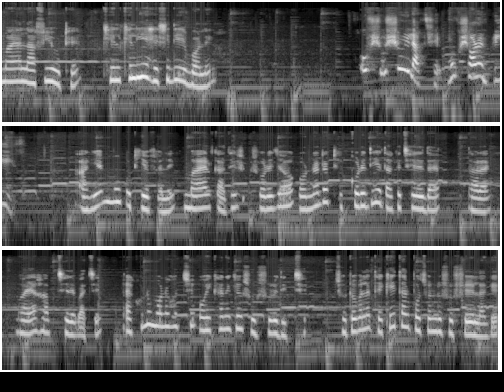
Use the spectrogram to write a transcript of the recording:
মায়া লাফিয়ে ওঠে খিলখিলিয়ে হেসে দিয়ে বলে ও সুসুই লাগছে। মুখ সরান প্লিজ আরিয়ান মুখ উঠিয়ে ফেলে মায়ের কাঁধে সরে যাওয়া ওড়নাটা ঠিক করে দিয়ে তাকে ছেড়ে দেয় দাঁড়ায়। মায়া হাঁপ ছেড়ে বাঁচে। এখনও মনে হচ্ছে ওইখানে কেউ সুরসুরে দিচ্ছে। ছোটবেলা থেকেই তার প্রচণ্ড সুরসুরে লাগে,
